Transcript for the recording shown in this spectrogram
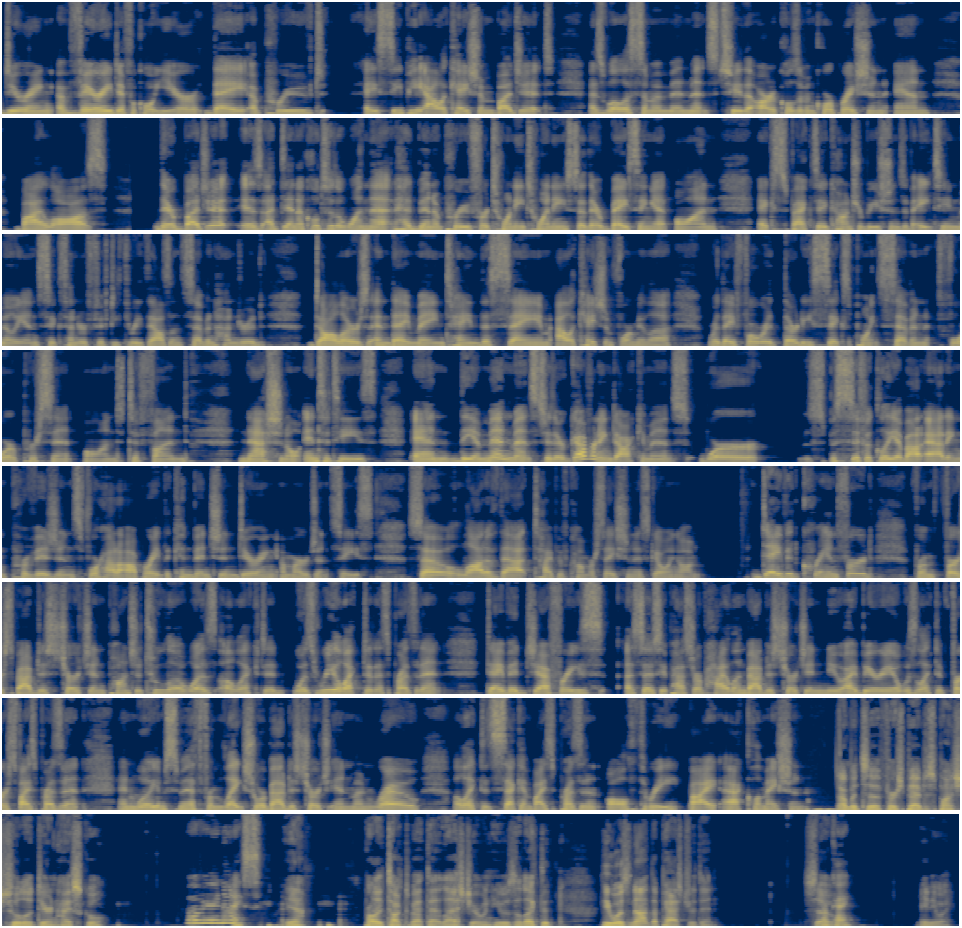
during a very difficult year. They approved a CP allocation budget, as well as some amendments to the Articles of Incorporation and bylaws. Their budget is identical to the one that had been approved for 2020. So they're basing it on expected contributions of $18,653,700. And they maintain the same allocation formula where they forward 36.74% on to fund national entities. And the amendments to their governing documents were specifically about adding provisions for how to operate the convention during emergencies. So a lot of that type of conversation is going on. David Cranford from First Baptist Church in Ponchatoula was elected, was reelected as president. David Jeffries, associate pastor of Highland Baptist Church in New Iberia, was elected first vice president. And William Smith from Lakeshore Baptist Church in Monroe, elected second vice president, all three by acclamation. I went to First Baptist Ponchatoula during high school. Oh, very nice. Yeah. Probably talked about that last year when he was elected. He was not the pastor then. So, okay. Anyway,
